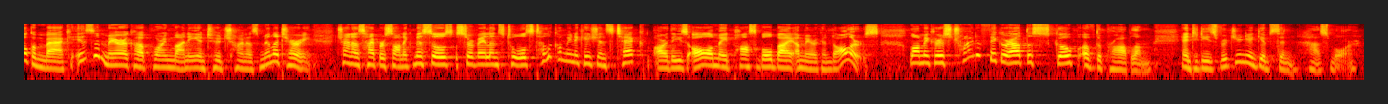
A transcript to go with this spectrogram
Welcome back. Is America pouring money into China's military? China's hypersonic missiles, surveillance tools, telecommunications tech, are these all made possible by American dollars? Lawmakers trying to figure out the scope of the problem. NTD's Virginia Gibson has more.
